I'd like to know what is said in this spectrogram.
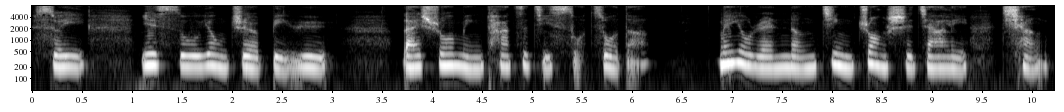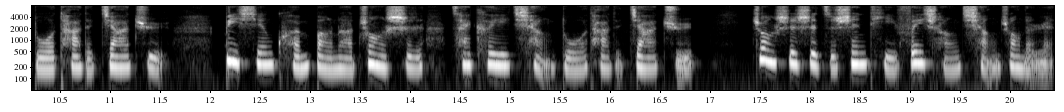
所以，耶稣用这比喻。来说明他自己所做的，没有人能进壮士家里抢夺他的家具，必先捆绑那壮士，才可以抢夺他的家具。壮士是指身体非常强壮的人，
